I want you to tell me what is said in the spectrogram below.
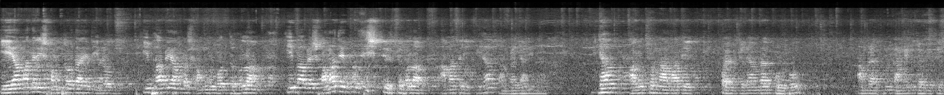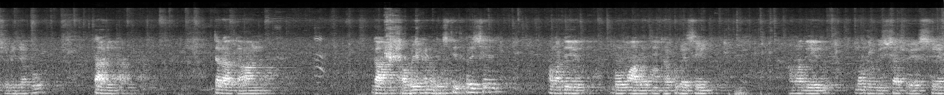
কে আমাদের এই সম্প্রদায় দিল? কীভাবে আমরা সংঘবদ্ধ হলাম? কীভাবে সমাজে প্রতিষ্ঠিত হলাম? আমাদের ইতিহাস আমরা জানি না। যা আলোচনা আমাদের কয়েকজনে আমরা করব। আমরা এখন গানের জগতে চলে যাব। তাই যারা গান গান সবাই এখানে উপস্থিত হয়েছেন, আমাদের বৌমা আরতি ঠাকুর আছেন, আমাদের মধু বিশ্বাস হয়ে এসছেন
